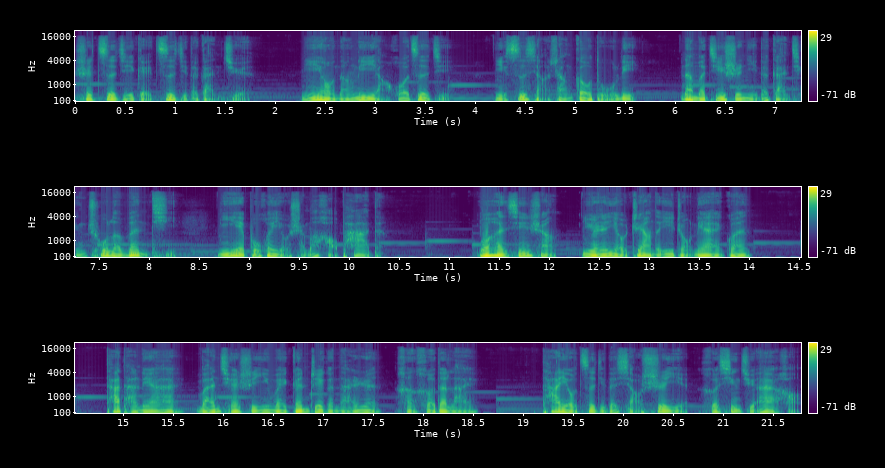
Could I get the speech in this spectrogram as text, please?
是自己给自己的感觉，你有能力养活自己。你思想上够独立，那么即使你的感情出了问题，你也不会有什么好怕的。我很欣赏女人有这样的一种恋爱观，她谈恋爱完全是因为跟这个男人很合得来，她有自己的小事业和兴趣爱好，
